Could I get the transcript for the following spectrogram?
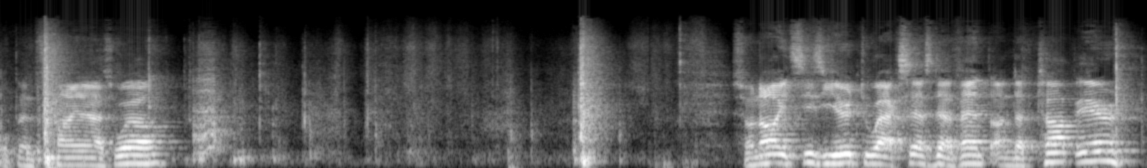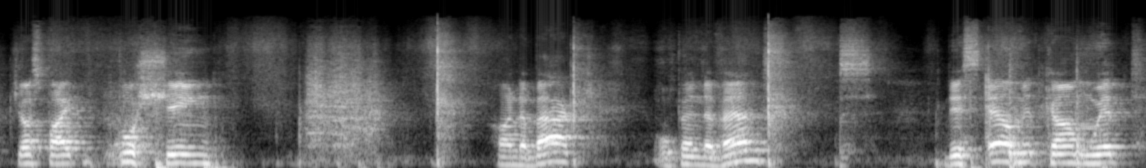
open fine as well. So now it's easier to access the vent on the top here just by pushing on the back, open the vent. This helmet come with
